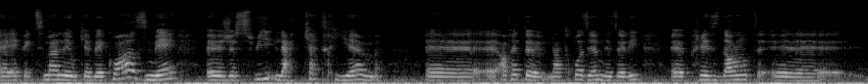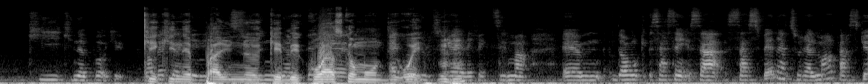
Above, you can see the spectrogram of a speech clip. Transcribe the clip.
euh, effectivement, néo-québécoise, mais euh, je suis la quatrième, euh, en fait, la troisième, désolée, présidente qui, qui n'est pas, qui, qui, n'est pas une, québécoise, comme on dit, oui. Mhm. effectivement. donc, ça, ça, ça se fait naturellement parce que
